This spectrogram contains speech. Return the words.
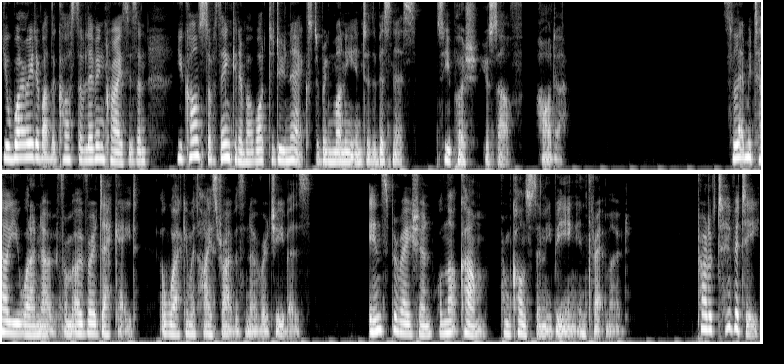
You're worried about the cost of living crisis and you can't stop thinking about what to do next to bring money into the business, so you push yourself harder. So let me tell you what I know from over a decade of working with high strivers and overachievers. Inspiration will not come from constantly being in threat mode. Productivity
